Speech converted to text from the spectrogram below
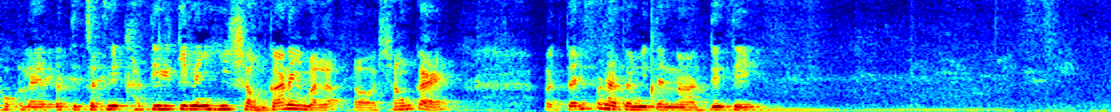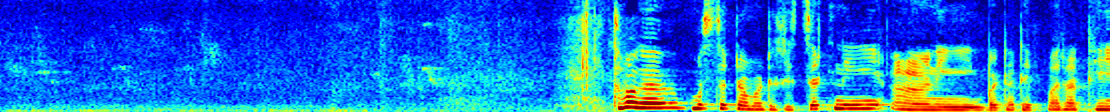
खोकलाय पण ते चटणी खातील की नाही ही शंका नाही मला. शंका आहे. पण तरी पण आता मी त्यांना देते. तर बघा मस्त टमाट्याची चटणी आणि बटाटे पराठे.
